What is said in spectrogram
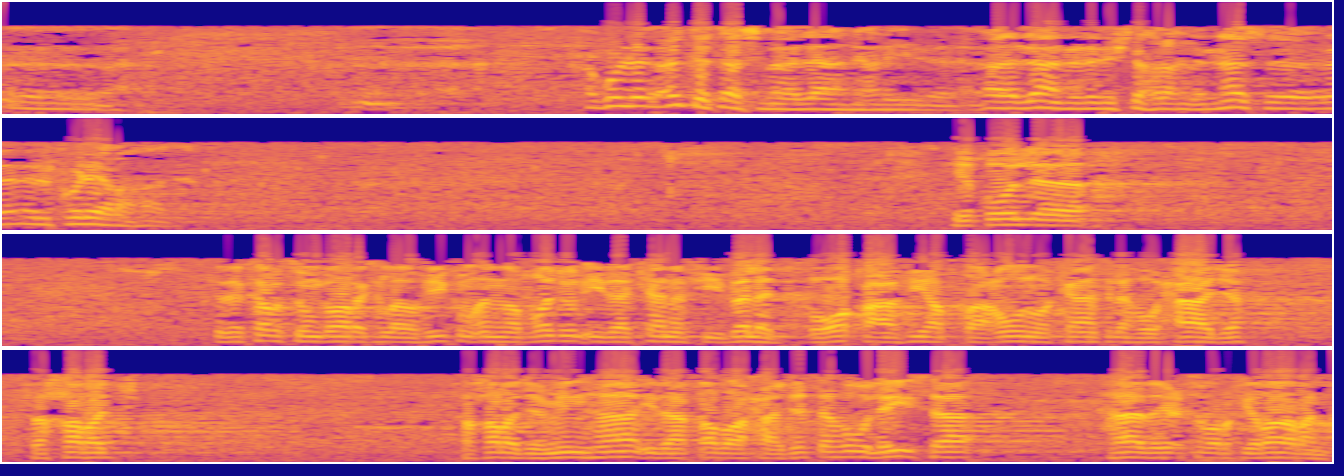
أه أقول عدة أسماء الآن يعني الآن الذي اشتهر عند الناس الكوليرا هذا. يقول ذكرتم بارك الله فيكم أن الرجل إذا كان في بلد ووقع فيها الطاعون وكانت له حاجة فخرج فخرج منها إذا قضى حاجته. ليس هذا يعتبر فرارا.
